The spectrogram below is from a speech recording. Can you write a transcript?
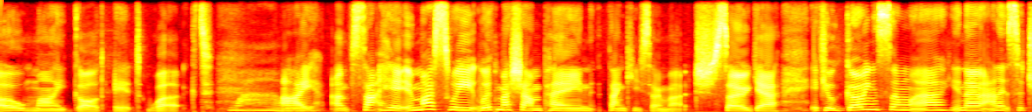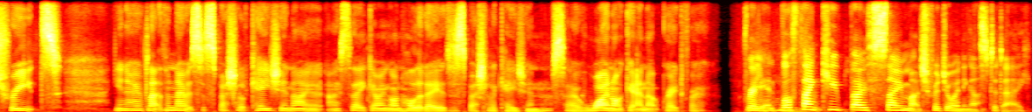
Oh my God, it worked. Wow. I am sat here in my suite with my champagne. Thank you so much. So, yeah, if you're going somewhere, you know, and it's a treat, you know, let them know it's a special occasion. I, I say going on holiday is a special occasion. So, why not get an upgrade for it? Brilliant. Well, thank you both so much for joining us today.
